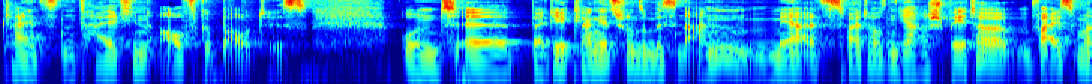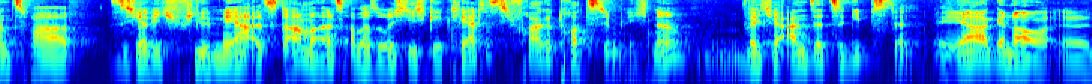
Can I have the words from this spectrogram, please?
kleinsten Teilchen aufgebaut ist. Und äh, bei dir klang jetzt schon so ein bisschen an, mehr als 2000 Jahre später weiß man zwar sicherlich viel mehr als damals, aber so richtig geklärt ist die Frage trotzdem nicht. Ne? Welche Ansätze gibt es denn? Ja, genau. Äh,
